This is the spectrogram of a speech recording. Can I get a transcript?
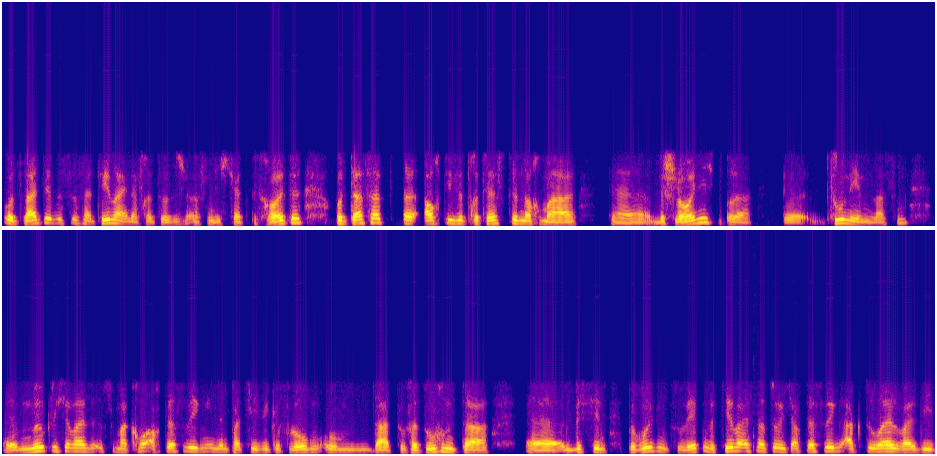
Und seitdem ist es ein Thema in der französischen Öffentlichkeit bis heute. Und das hat äh, auch diese Proteste nochmal äh, beschleunigt oder äh, zunehmen lassen. Äh, möglicherweise ist Macron auch deswegen in den Pazifik geflogen, um da zu versuchen, da äh, ein bisschen beruhigend zu wirken. Das Thema ist natürlich auch deswegen aktuell, weil die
